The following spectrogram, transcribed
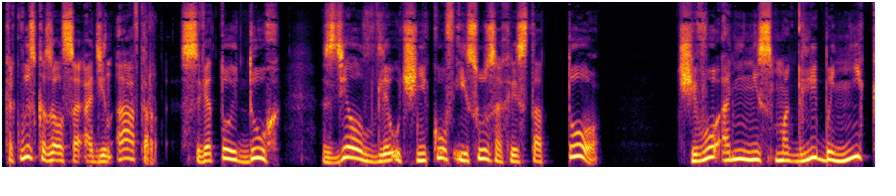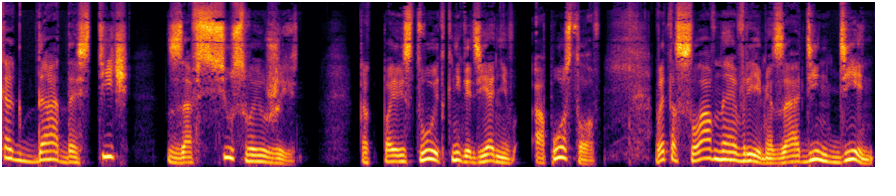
Как высказался один автор, Святой Дух сделал для учеников Иисуса Христа то, чего они не смогли бы никогда достичь за всю свою жизнь. Как повествует книга «Деяний апостолов», в это славное время за один день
